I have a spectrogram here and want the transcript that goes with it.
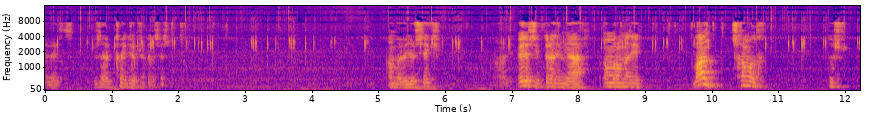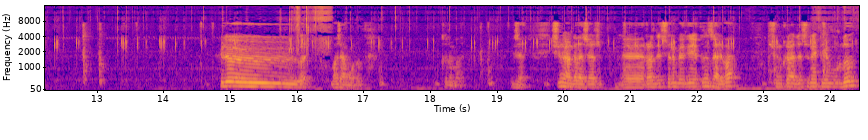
evet. Güzel kaydıyormuş arkadaşlar. Ama ölürsek Hadi. Ölürsek duralım ya. Umurumda değil. Lan çıkamadık. Dur. Hülü. Bacağım orada. Kırılmadı. Güzel. Şimdi arkadaşlar e, radyasyonu bölgeye yakınız galiba. Çünkü radyasyon epey vurdu.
